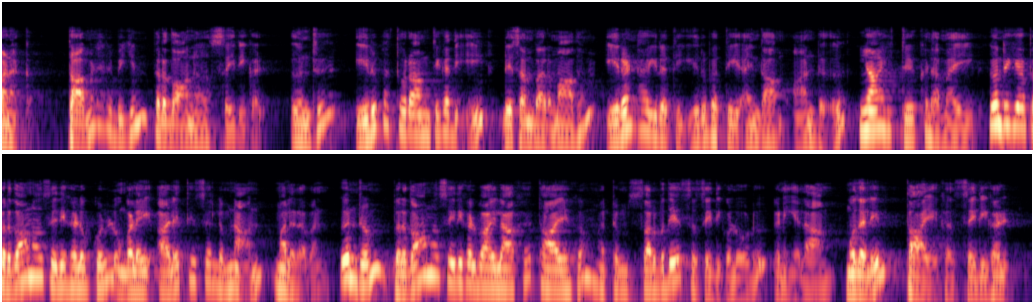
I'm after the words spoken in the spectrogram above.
வணக்கம். தமிழருவியின் பிரதான செய்திகள். இன்று இருபத்தோராம் திகதி டிசம்பர் மாதம் இரண்டாயிரத்தி இருபத்தி ஐந்தாம் ஆண்டு ஞாயிற்றுக்கிழமை. இன்றைய பிரதான செய்திகளுக்குள் உங்களை அழைத்து செல்லும் நான் மலரவன். இன்றும் பிரதான செய்திகள் வாயிலாக தாயகம் மற்றும் சர்வதேச செய்திகளோடு இணையலாம். முதலில் தாயக செய்திகள்.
